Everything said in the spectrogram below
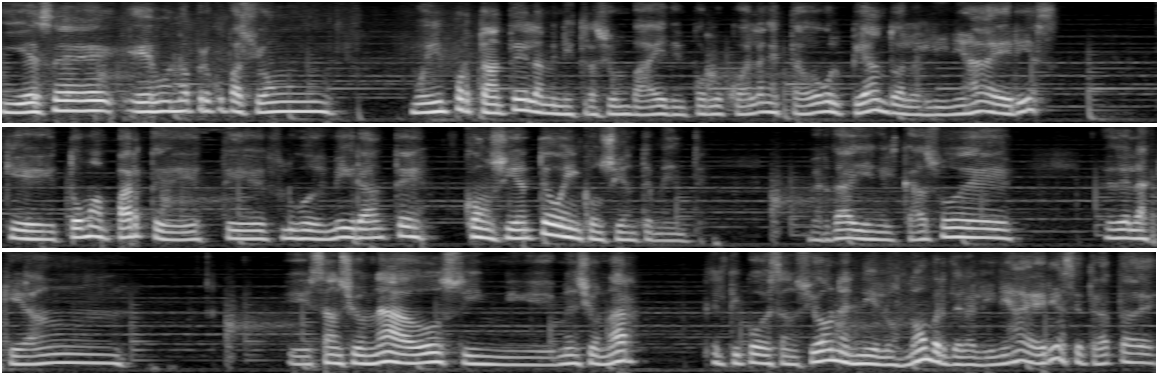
Y esa es una preocupación muy importante de la administración Biden, por lo cual han estado golpeando a las líneas aéreas que toman parte de este flujo de migrantes consciente o inconscientemente, ¿verdad? Y en el caso de, de las que han eh, sancionado sin eh, mencionar el tipo de sanciones ni los nombres de las líneas aéreas, se trata de,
